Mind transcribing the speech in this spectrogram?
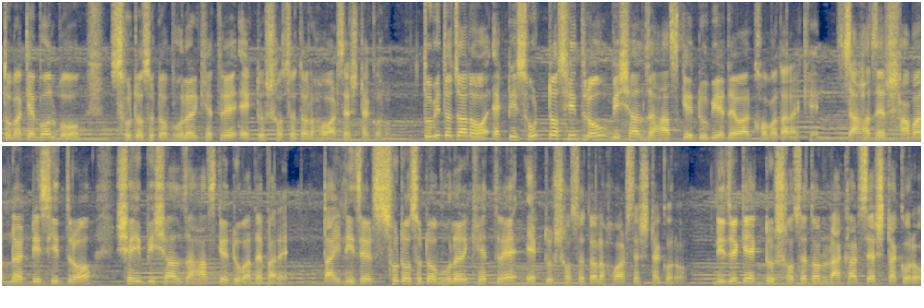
তোমাকে বলব, ছোট ছোট ভুলের ক্ষেত্রে একটু সচেতন হওয়ার চেষ্টা করো। তুমি তো জানো, একটি ছোট্ট ছিদ্রও বিশাল জাহাজকে ডুবিয়ে দেওয়ার ক্ষমতা রাখে। জাহাজের সামান্য একটি ছিদ্র সেই বিশাল জাহাজকে ডুবাতে পারে। তাই নিজের ছোট ছোট ভুলের ক্ষেত্রে একটু সচেতন হওয়ার চেষ্টা করো। নিজেকে একটু সচেতন রাখার চেষ্টা করো।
